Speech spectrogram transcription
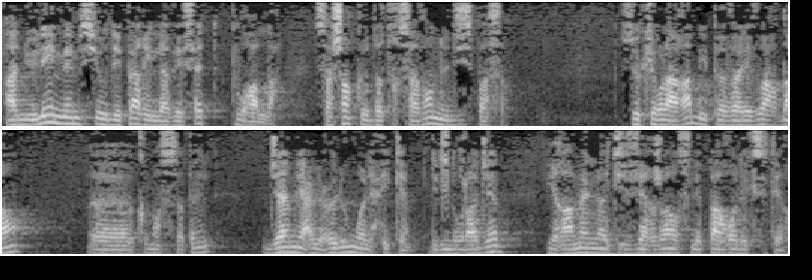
annulée, même si au départ il l'avait faite pour Allah. Sachant que d'autres savants ne disent pas ça. Ceux qui ont l'arabe, ils peuvent aller voir dans, euh, comment ça s'appelle? Jami' al-Ulum wal-Hikam d'Ibn Rajab. Il ramène la divergence, les paroles, etc.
